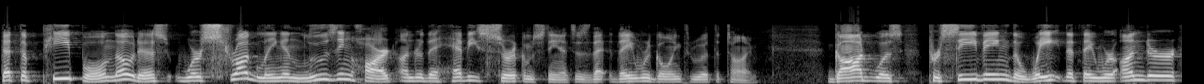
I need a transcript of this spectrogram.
that the people, notice, were struggling and losing heart under the heavy circumstances that they were going through at the time. God was perceiving the weight that they were under,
